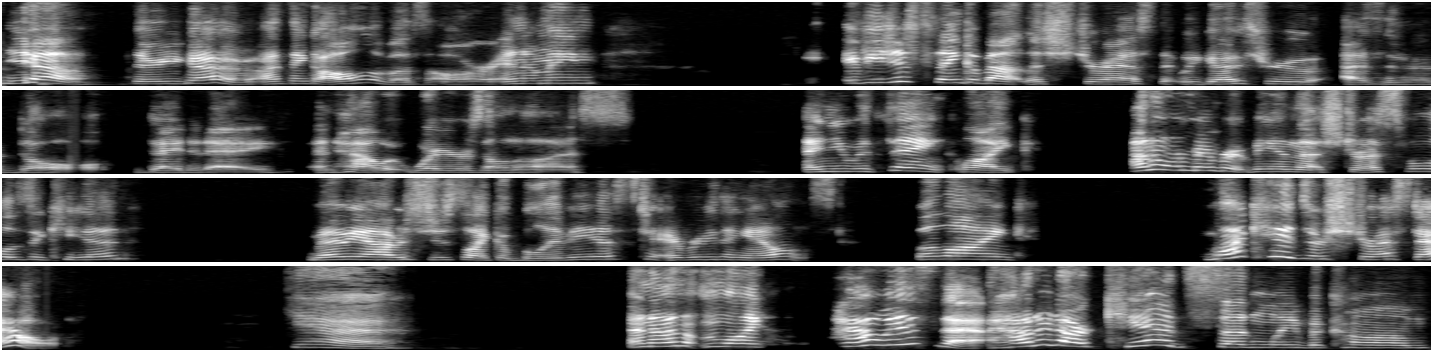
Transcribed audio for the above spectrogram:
yeah, there you go. I think all of us are. And I mean, if you just think about the stress that we go through as an adult day to day and how it wears on us, and you would think, like, I don't remember it being that stressful as a kid. Maybe I was just like oblivious to everything else. But like, my kids are stressed out. Yeah. And I'm like, how is that? How did our kids suddenly become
